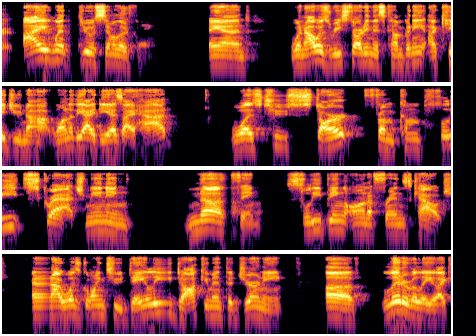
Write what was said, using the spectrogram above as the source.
Okay. I went through a similar thing. And when I was restarting this company, I kid you not, one of the ideas I had was to start from complete scratch, meaning nothing, sleeping on a friend's couch. And I was going to daily document the journey of literally like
